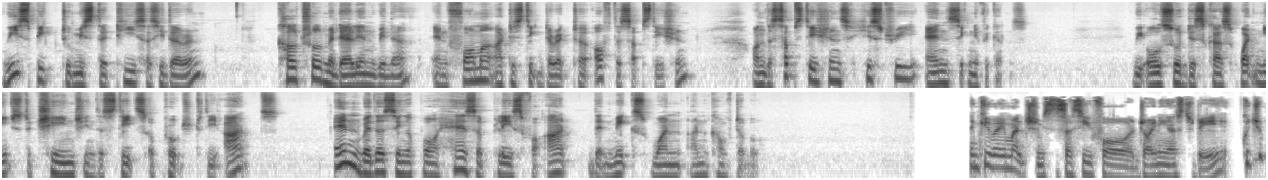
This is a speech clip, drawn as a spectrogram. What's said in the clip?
we speak to Mr. T. Sasitharan, Cultural Medallion winner and former artistic director of the substation, on the substation's history and significance. We also discuss what needs to change in the state's approach to the arts and whether Singapore has a place for art that makes one uncomfortable. Thank you very much, Mr. Sasi, for joining us today. Could you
